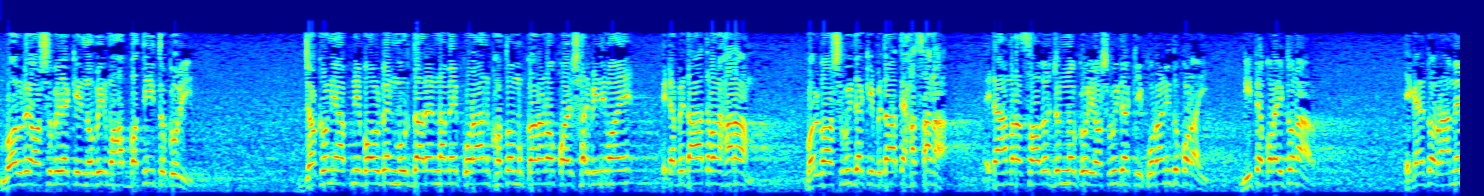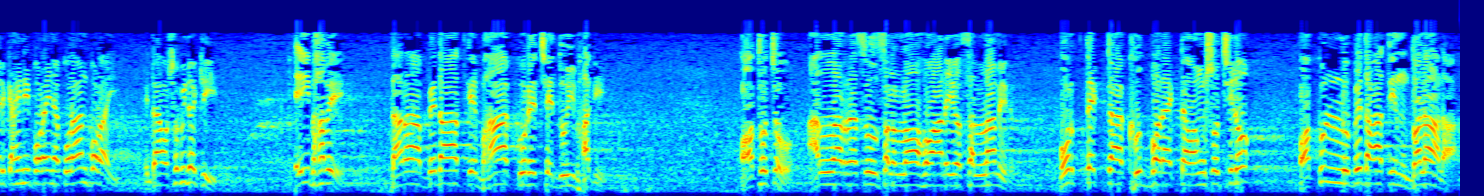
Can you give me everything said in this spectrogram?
বলবে, অসুবিধা কি? নবীর মহাব্বাতেই তো করি। যখনই আপনি বলবেন মুর্দারের নামে কোরআন খতম করানো পয়সার বিনিময়ে, এটা বেদাত এবং হারাম। বলবে, অসুবিধা কি? বেদাতে হাসানা। এটা আমরা সবের জন্য করি, অসুবিধা কি? কোরআনই তো পড়াই। গীতা পড়াই তো না এখানে তো রামের কাহিনী পড়াই না, কোরআন পড়াই। এটা অসুবিধা কি? এইভাবে তারা বেদাতকে ভাগ করেছে দুই ভাগে। অথচ আল্লাহ রসুল সাল্লামের প্রত্যেকটা খুদ্বার একটা অংশ ছিল, অকুল্লু বেদাতিন দলালা,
